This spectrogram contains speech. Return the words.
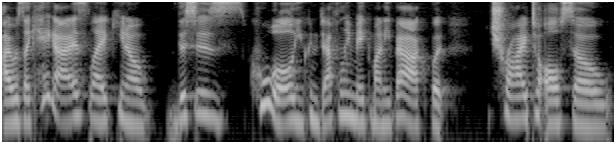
I was like, hey guys, like, you know, this is cool. You can definitely make money back, but try to also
